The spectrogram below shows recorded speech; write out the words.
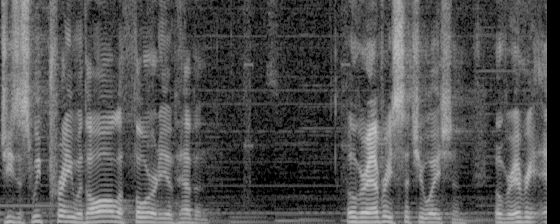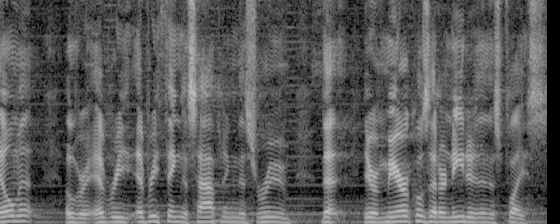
Jesus, we pray with all authority of heaven over every situation, over every ailment, over every everything that's happening in this room, that there are miracles that are needed in this place.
